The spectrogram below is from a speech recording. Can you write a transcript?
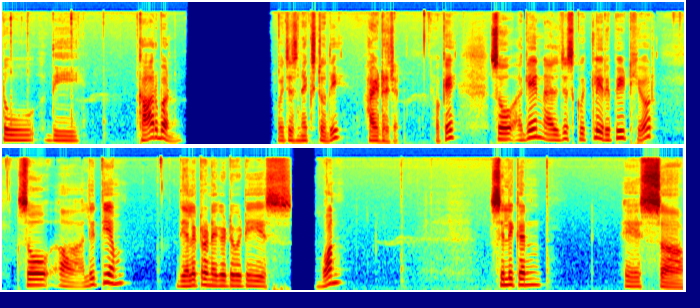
to the carbon which is next to the hydrogen. Okay. So, again I will just quickly repeat here. So, uh, lithium the electronegativity is 1, silicon is uh,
